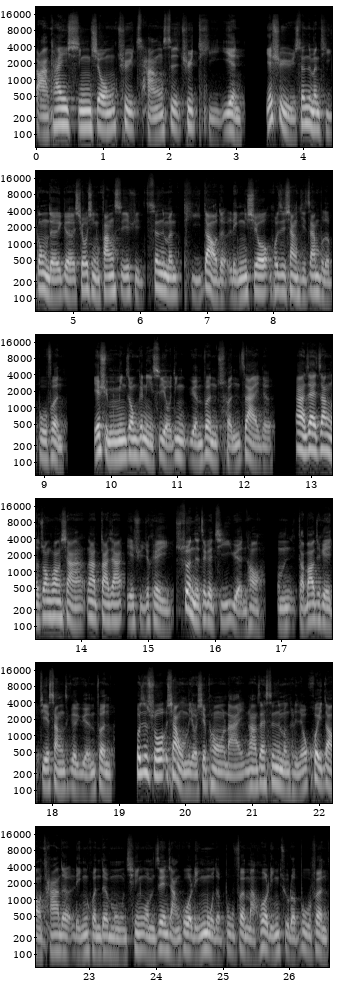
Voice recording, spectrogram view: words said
打开心胸去尝试去体验。也许圣人们提供的一个修行方式，也许圣人们提到的灵修或是象棋占卜的部分，也许冥冥中跟你是有一定缘分存在的。那在这样的状况下，那大家也许就可以顺着这个机缘哈，我们搞不好就可以接上这个缘分，或是说像我们有些朋友来，那在生日门可能就会到他的灵魂的母亲，我们之前讲过灵母的部分嘛，或灵主的部分。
